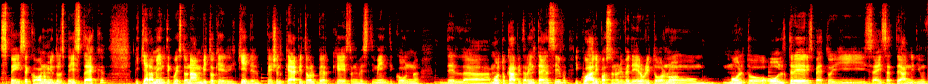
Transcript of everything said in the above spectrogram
space economy o del space tech e chiaramente questo è un ambito che richiede il patient capital perché sono investimenti con del, molto capital intensive, i quali possono rivedere un ritorno molto oltre rispetto ai 6-7 anni di un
